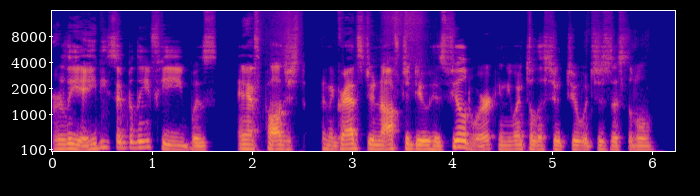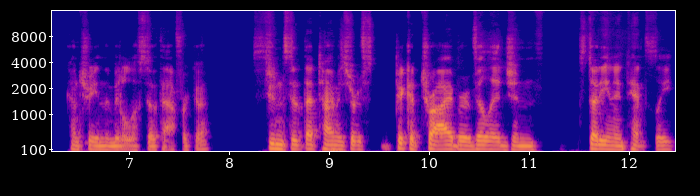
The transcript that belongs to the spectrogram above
early 80s, I believe, he was an anthropologist and a grad student off to do his field work. And he went to Lesotho, which is this little country in the middle of South Africa. Students at that time would sort of pick a tribe or a village and study it intensely.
